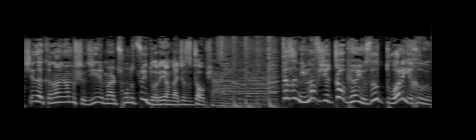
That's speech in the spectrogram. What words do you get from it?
现在可能人们手机里面存的最多的应该就是照片但是你们发现照片有时候多了以后，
